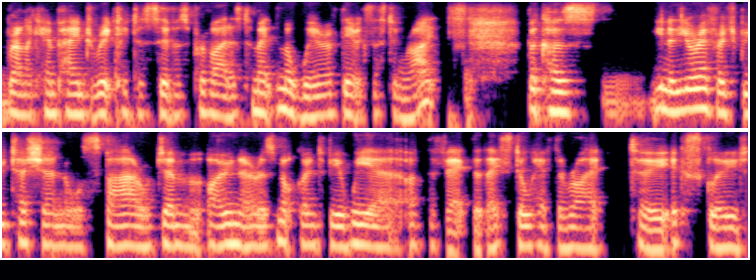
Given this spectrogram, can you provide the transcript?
run a campaign directly to service providers to make them aware of their existing rights. Because you know your average beautician or spa or gym owner is not going to be aware of the fact that they still have the right to exclude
